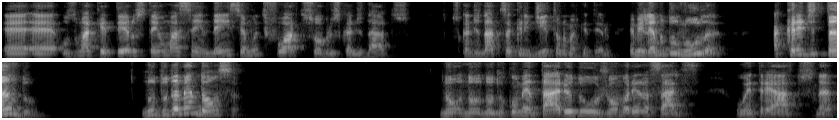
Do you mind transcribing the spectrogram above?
É, é, os marqueteiros têm uma ascendência muito forte sobre os candidatos. Os candidatos acreditam no marqueteiro. Eu me lembro do Lula acreditando no Duda Mendonça, no, no, no documentário do João Moreira Salles, o Entre Atos, né?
